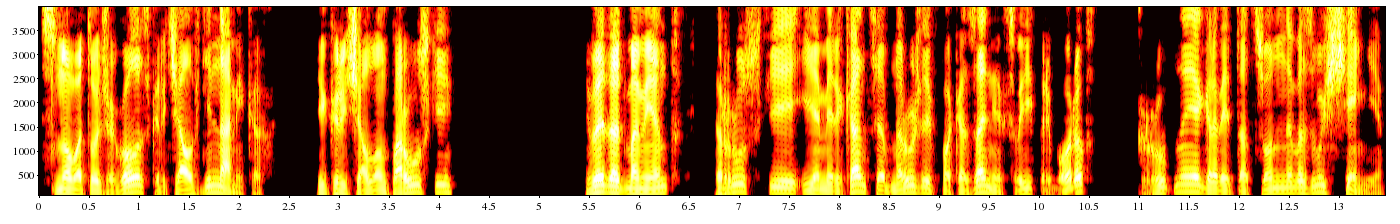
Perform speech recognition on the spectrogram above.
Снова тот же голос кричал в динамиках. И кричал он по-русски. В этот момент русские и американцы обнаружили в показаниях своих приборов крупное гравитационное возмущение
